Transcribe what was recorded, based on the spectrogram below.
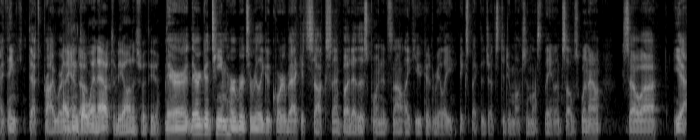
I think that's probably where they I think they'll up. win out to be honest with you. They're they're a good team. Herbert's a really good quarterback. It sucks, but at this point, it's not like you could really expect the Jets to do much unless they themselves win out. So uh, yeah,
